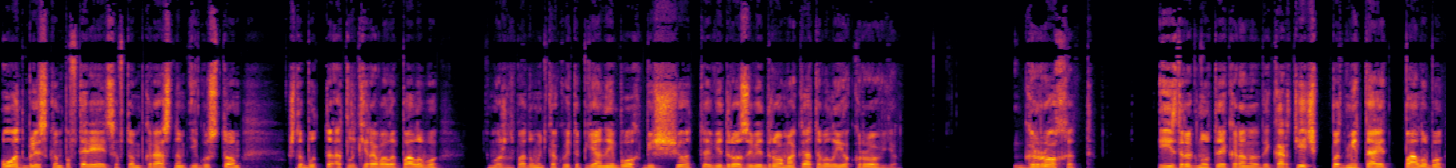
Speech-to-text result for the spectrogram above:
отблеском повторяется в том красном и густом, что будто отлакировало палубу. Можно подумать, какой-то пьяный бог без счета ведро за ведром окатывал ее кровью. Грохот и изрыгнутая коронадой картечь подметает палубу,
